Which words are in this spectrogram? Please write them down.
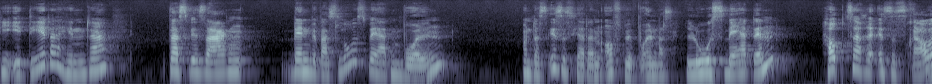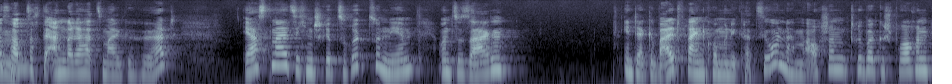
die Idee dahinter, dass wir sagen, wenn wir was loswerden wollen, und das ist es ja dann oft, wir wollen was loswerden, Hauptsache es ist raus, Hauptsache der andere hat es mal gehört, erstmal sich einen Schritt zurückzunehmen und zu sagen, in der gewaltfreien Kommunikation, da haben wir auch schon drüber gesprochen,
